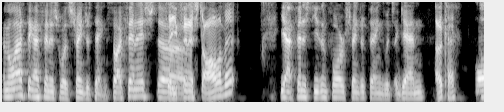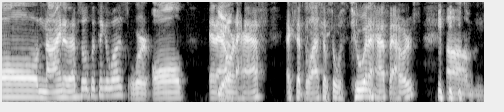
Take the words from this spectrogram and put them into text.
And the last thing I finished was Stranger Things. So I finished. Uh, so you finished all of it? Yeah, I finished season four of Stranger Things, which again, okay, all nine of the episodes I think it was were all an yeah. hour and a half, except the last episode was two and a half hours. Um,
